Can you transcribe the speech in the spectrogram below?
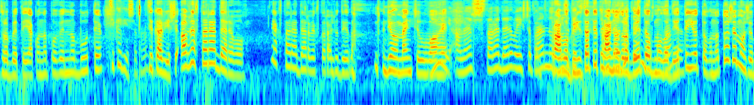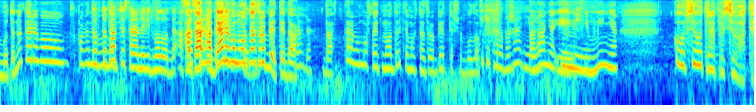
зробити, як воно повинно бути. Цікавіше, правда? Цікавіше. А вже старе дерево, як старе дерево, як стара людина. До нього менше уваги. Ні, але ж старе дерево, якщо правильно Право обрізати, обрізати, то правильно відродити ж зробити, можна, обмолодити його, то воно теж може бути. Ну, дерево повинно Тобто бути. бабця стара не відмолодна, а, а, са да- старий а такий дерево відмолодний. можна зробити, да. Правда? Да. Дерево можна відмолодити, можна зробити, щоб було Тільки треба бажання, бажання і, і вміння. і вміння. Коло всього треба працювати.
